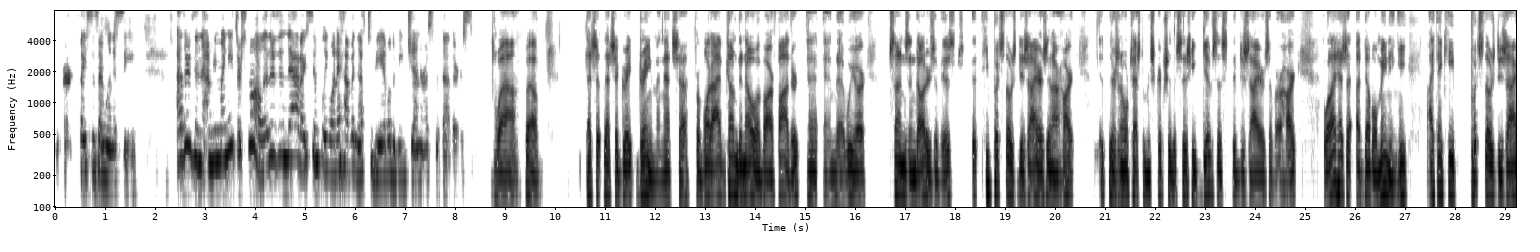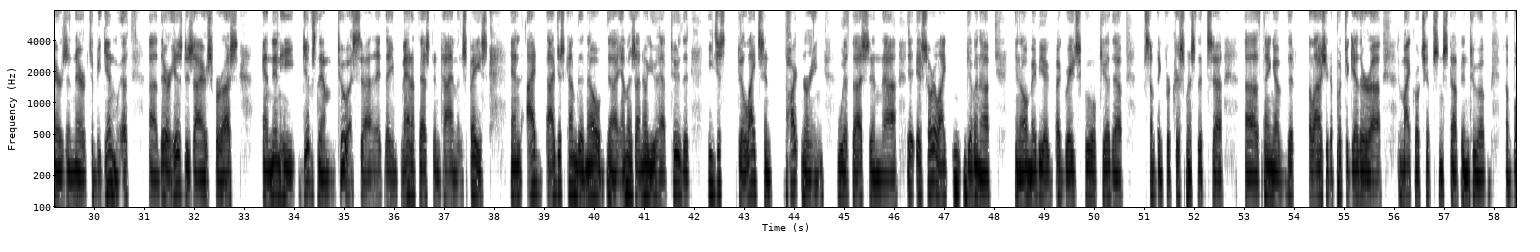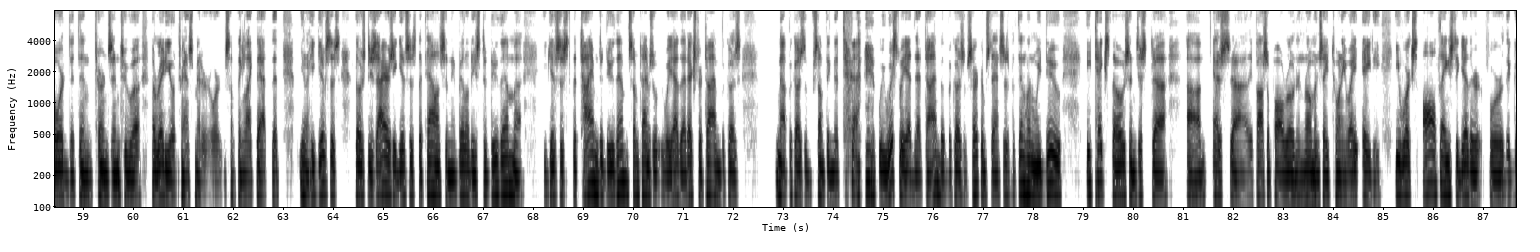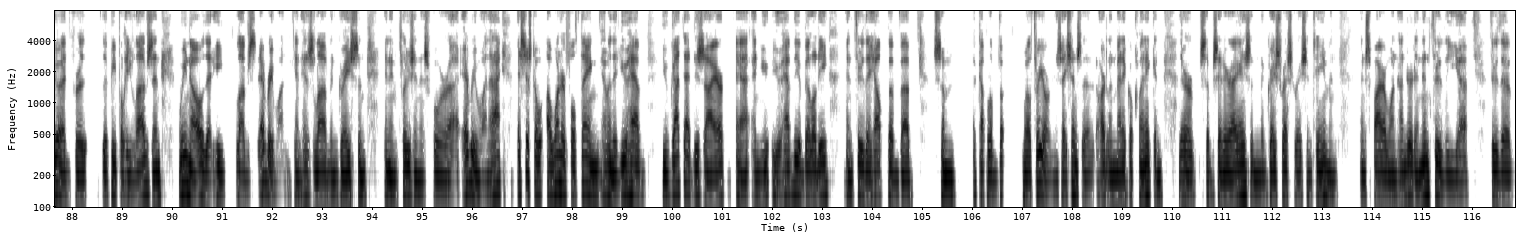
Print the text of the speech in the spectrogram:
places I want to see. Other than that, I mean, my needs are small. Other than that, I simply want to have enough to be able to be generous with others. Wow. Well, that's a, that's a great dream. And that's uh, from what I've come to know of our father. And uh, we are sons and daughters of his. He puts those desires in our heart. There's an Old Testament scripture that says he gives us the desires of our heart. Well, that has a, a double meaning. He, I think he puts those desires in there to begin with. Uh, they're his desires for us and then he gives them to us. Uh, they, they, manifest in time and space. And I, I've just come to know, uh, Emma, as I know you have too, that he just delights in partnering with us. And, uh, it, it's sort of like giving a, you know, maybe a, a grade school kid, uh, something for Christmas that's uh, a thing of that allows you to put together uh, microchips and stuff into a, a board that then turns into a, a, radio transmitter or something like that. That, you know, he gives us those desires. He gives us the talents and the abilities to do them. Uh, he gives us the time to do them. Sometimes we have that extra time because not because of something that we wished we had that time, but because of circumstances. But then when we do, he takes those and just, uh, um, as uh, the Apostle Paul wrote in Romans 8, 28, 80, he works all things together for the good for the people he loves. And we know that he loves everyone and his love and grace and, and inclusion is for uh, everyone. And I, it's just a, a wonderful thing, Emma, that you have, you've got that desire uh, and you, you have the ability and through the help of uh, some, a couple of well, three organizations, the Heartland Medical Clinic and their subsidiaries and the Grace Restoration Team and Inspire 100. And then through the, uh, through the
